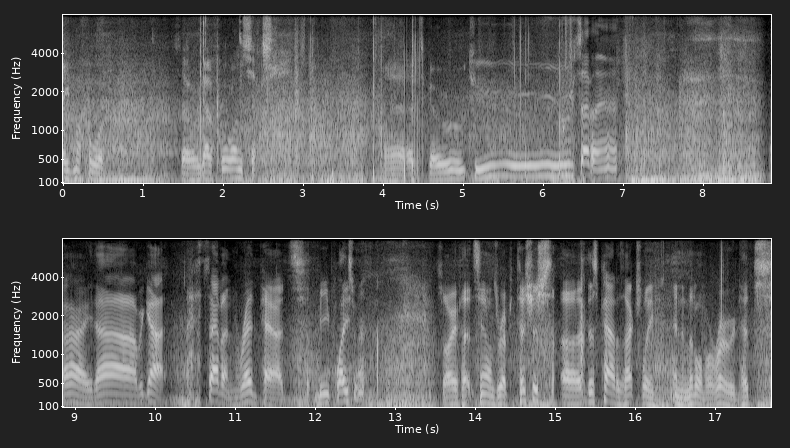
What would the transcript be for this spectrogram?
Saved my four. So we got a four on six. Let's go to seven. All right, uh, we got seven red pads, B placement. Sorry if that sounds repetitious. Uh, this pad is actually in the middle of a road. It's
